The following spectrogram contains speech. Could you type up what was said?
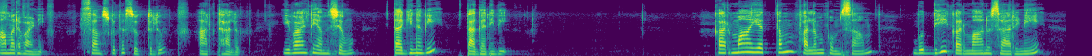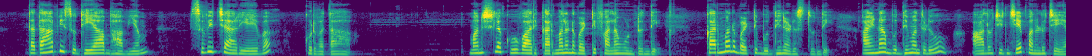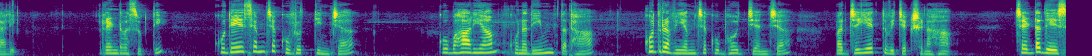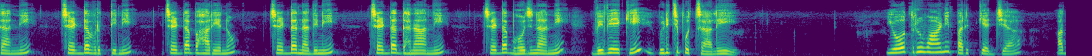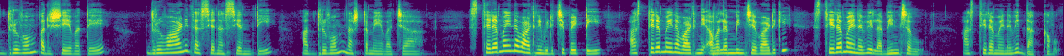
అమరవాణి. సంస్కృత సూక్తులు అర్థాలు. ఇవాల్టి అంశం తగినవి తగనివి. కర్మాయత్తం ఫలం పుంసాం బుద్ధి కర్మానుసారిణి తదాపి సుధియా భావ్యం సువిచార్యేవ కుర్వత. మనుషులకు వారి కర్మలను బట్టి ఫలం ఉంటుంది. కర్మను బట్టి బుద్ధి నడుస్తుంది. అయినా బుద్ధిమంతుడు ఆలోచించే పనులు చేయాలి. రెండవ సూక్తి కుదేశం చ కువృత్తించ కుభార్యాం కునదీం తథా కుద్రవ్యం చ కుభోజ్యం చ వర్జయేత్తు విచక్షణ చెడ్డ దేశాన్ని చెడ్డ వృత్తిని చెడ్డ భార్యను చెడ్డ నదిని చెడ్డ ధనాన్ని చెడ్డ భోజనాన్ని వివేకి విడిచిపుచ్చాలి యో ధ్రువాణి పరిత్యజ్య అధ్రువం పరిషేవతే ధ్రువాణి తస్య నశ్యంతి అధ్రువం నష్టమేవచ స్థిరమైన వాటిని విడిచిపెట్టి అస్థిరమైన వాటిని అవలంబించేవాడికి స్థిరమైనవి లభించవు అస్థిరమైనవి దక్కవు.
